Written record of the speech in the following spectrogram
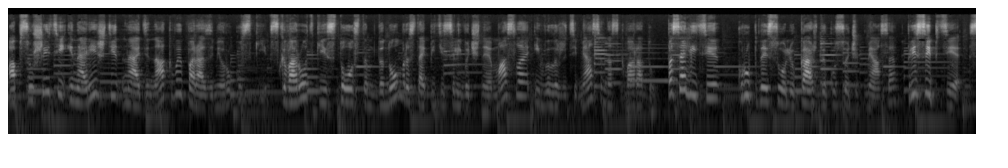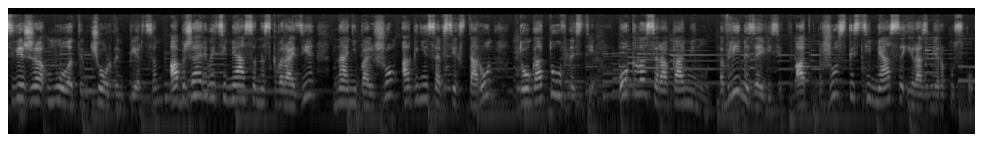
обсушите и нарежьте на одинаковые по размеру куски. В сковородке с толстым дном растопите сливочное масло и выложите мясо на сковороду сковороду. Посолите крупной солью каждый кусочек мяса, присыпьте свежемолотым черным перцем, обжаривайте мясо на сковороде на небольшом огне со всех сторон до готовности, около 40 минут. Время зависит от жесткости мяса и размера кусков.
